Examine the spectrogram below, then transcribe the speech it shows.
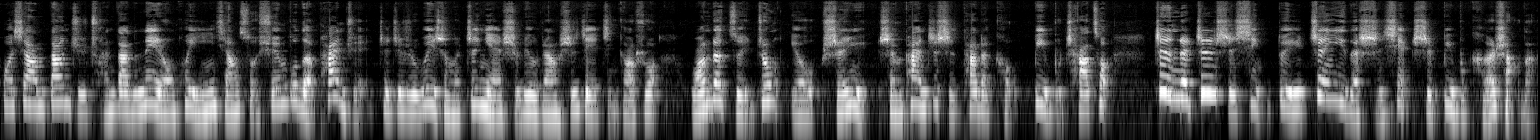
或向当局传达的内容会影响所宣布的判决。这就是为什么箴言十六章十节警告说：“王的嘴中有神语，审判之时，他的口必不差错。”证人的真实性对于正义的实现是必不可少的。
